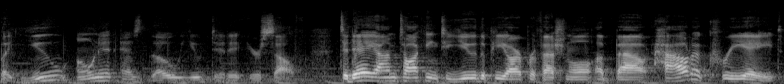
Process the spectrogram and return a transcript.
but you own it as though you did it yourself. Today, I'm talking to you, the PR professional, about how to create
